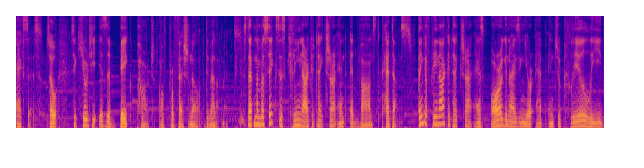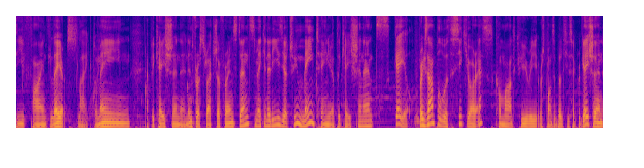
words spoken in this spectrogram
access. So security is a big part of professional development. Step number six is clean architecture and advanced patterns. Think of clean architecture as organizing your app into clearly defined layers like domain, application and infrastructure for instance, making it easier to maintain your application and scale. For example, with CQRS, Command Query Responsibility Segregation,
